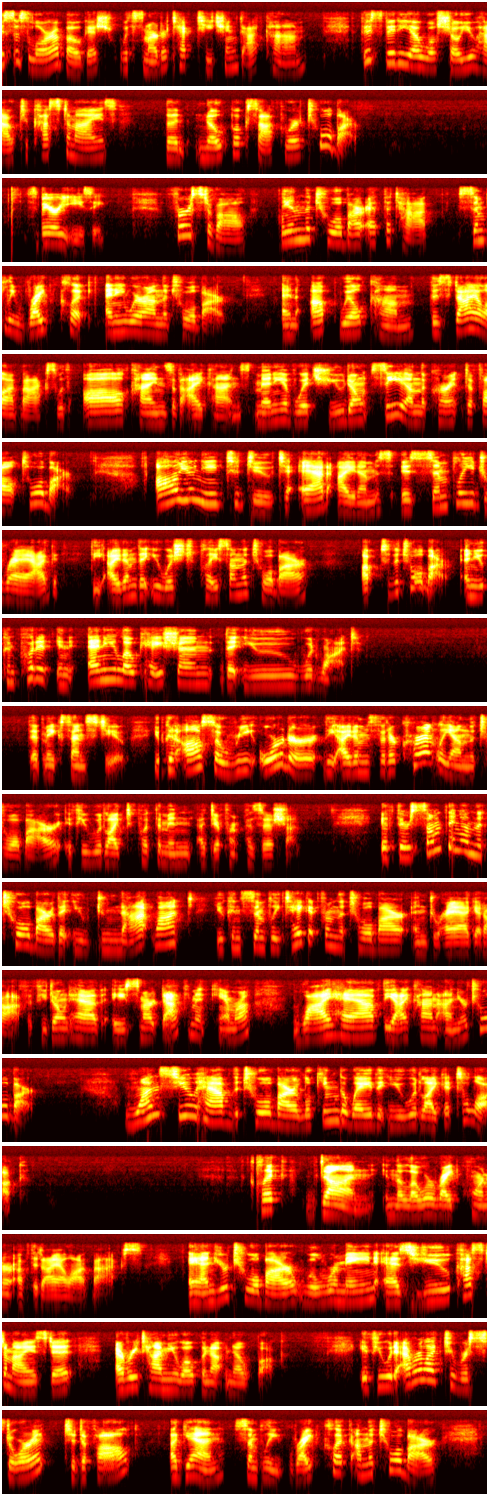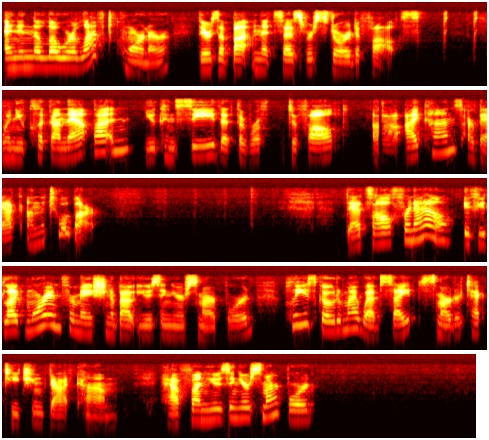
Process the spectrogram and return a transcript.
This is Laura Bogish with SmarterTechTeaching.com. This video will show you how to customize the notebook software toolbar. It's very easy. First of all, in the toolbar at the top, simply right click anywhere on the toolbar and up will come this dialog box with all kinds of icons, many of which you don't see on the current default toolbar. All you need to do to add items is simply drag the item that you wish to place on the toolbar up to the toolbar and you can put it in any location that you would want that makes sense to you. You can also reorder the items that are currently on the toolbar if you would like to put them in a different position. If there's something on the toolbar that you do not want, you can simply take it from the toolbar and drag it off. If you don't have a smart document camera, why have the icon on your toolbar? Once you have the toolbar looking the way that you would like it to look, click Done in the lower right corner of the dialog box. And your toolbar will remain as you customized it every time you open up Notebook. If you would ever like to restore it to default, again, simply right click on the toolbar and in the lower left corner, there's a button that says Restore Defaults. When you click on that button, you can see that the default uh, icons are back on the toolbar. That's all for now. If you'd like more information about using your smartboard, please go to my website, smartertechteaching.com. Have fun using your smartboard.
